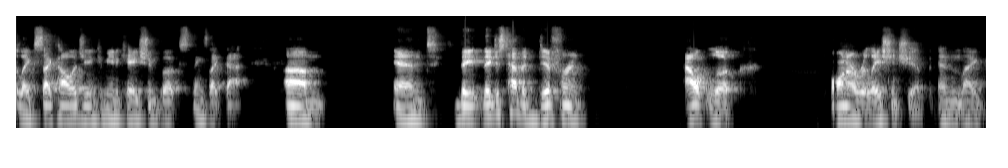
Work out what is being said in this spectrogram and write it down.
like psychology and communication books things like that. Um and they they just have a different outlook on our relationship. And like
